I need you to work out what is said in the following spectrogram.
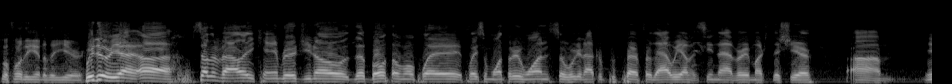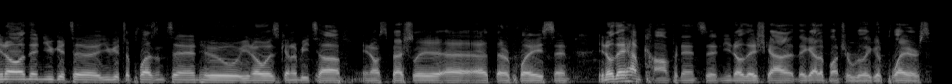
before the end of the year. We do, yeah. Uh, Southern Valley, Cambridge. You know, the, both of them will play play some one three one. So we're going to have to prepare for that. We haven't seen that very much this year. Um, you know, and then you get to you get to Pleasanton, who you know is going to be tough, you know, especially at, at, their place, and you know they have confidence, and you know they got they got a bunch of really good players.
